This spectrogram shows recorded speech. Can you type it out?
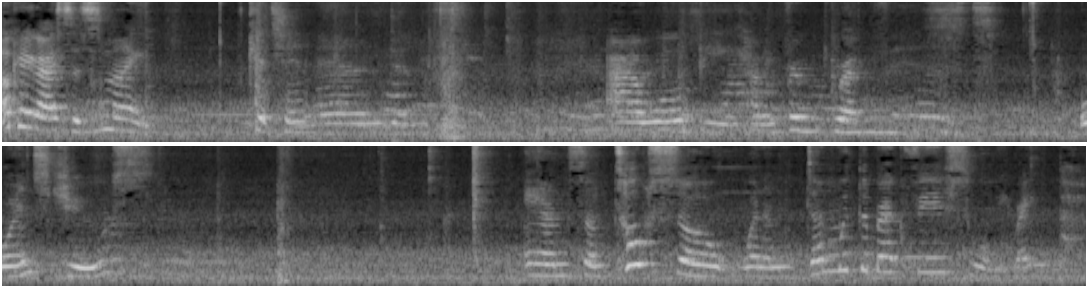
Okay guys, so this is my kitchen and I will be having for breakfast orange juice and some toast so when I'm done with the breakfast we'll be right back.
